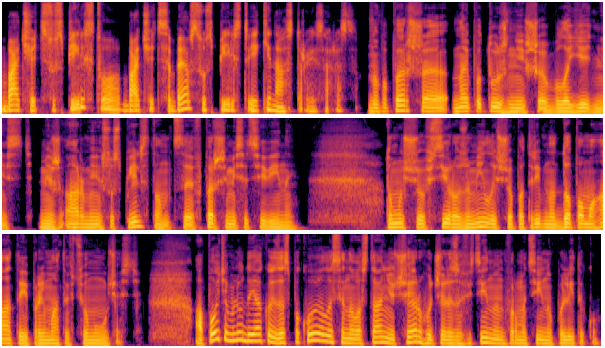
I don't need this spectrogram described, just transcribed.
бачать суспільство, бачать себе в суспільстві. Які настрої зараз? Ну, по-перше, найпотужніша була єдність між армією і суспільством це в перші місяці війни. Тому що всі розуміли, що потрібно допомагати і приймати в цьому участь. А потім люди якось заспокоїлися на останню чергу через офіційну інформаційну політику.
